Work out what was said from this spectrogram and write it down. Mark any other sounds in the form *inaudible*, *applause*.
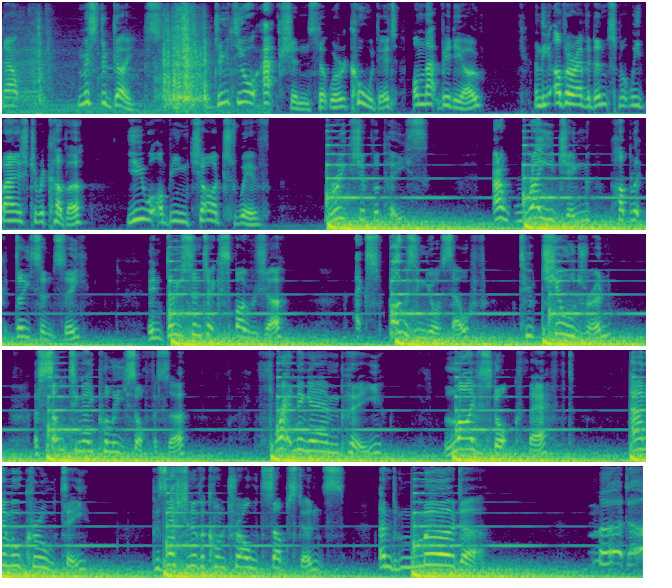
Now, Mr. Gapes, due to your actions that were recorded on that video and the other evidence that we've managed to recover, you are being charged with breach of the peace, outraging public decency, indecent exposure, exposing yourself to children, assaulting a police officer, threatening an MP, livestock theft, animal cruelty, possession of a controlled substance, and murder. Murder?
